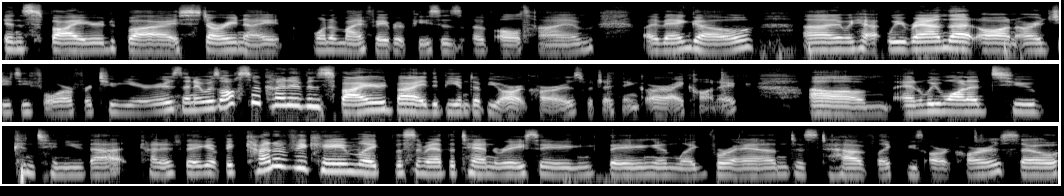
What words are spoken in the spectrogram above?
inspired by starry night one of my favorite pieces of all time by Van Gogh. Uh, and we ha- we ran that on our GT4 for two years, and it was also kind of inspired by the BMW art cars, which I think are iconic. Um, and we wanted to continue that kind of thing. It be- kind of became like the Samantha Tan racing thing and like brand is to have like these art cars. So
